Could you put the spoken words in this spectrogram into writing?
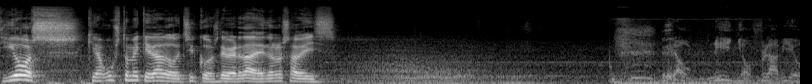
Dios Qué a gusto me he quedado, chicos De verdad, ¿eh? No lo sabéis Era un niño, Flavio.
